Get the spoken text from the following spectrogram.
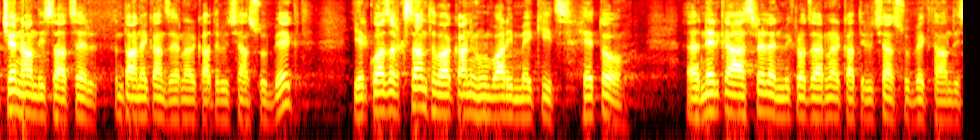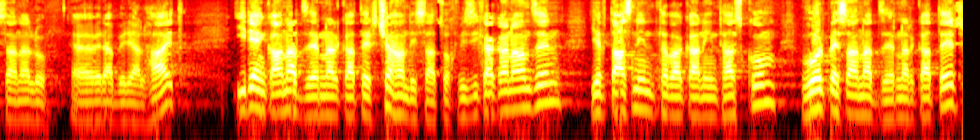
չեն հանդիսացել ընտանեկան ձեռնարկատիրության սուբյեկտ 2020 թվականի հունվարի 1-ից հետո ներկայացրել են միկրոձեռնարկատիրության սուբյեկտ հանդիսանալու վերաբերյալ հայտ, իրենք անհատ ձեռնարկատեր չհանդիսացող ֆիզիկական անձ են եւ 19 թվականի ընթացքում որպես անհատ ձեռնարկատեր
